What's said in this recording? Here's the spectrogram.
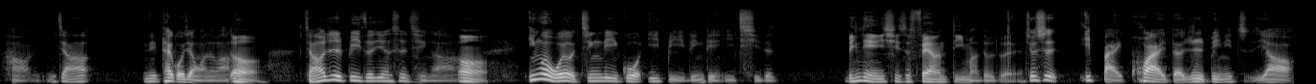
好，你讲到你泰国讲完了吗？嗯，讲到日币这件事情啊，嗯，因为我有经历过一比零点一七的，零点一七是非常低嘛，对不对？就是一百块的日币，你只要。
